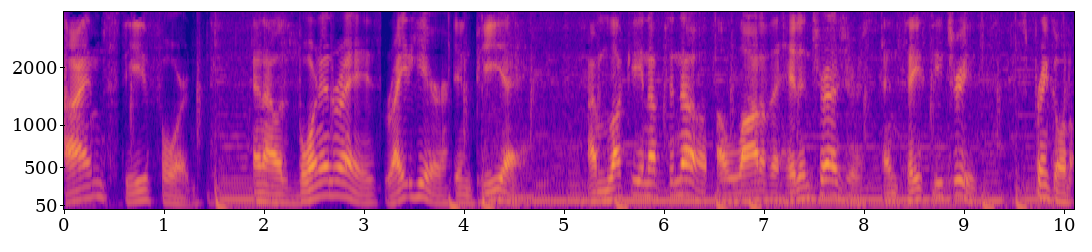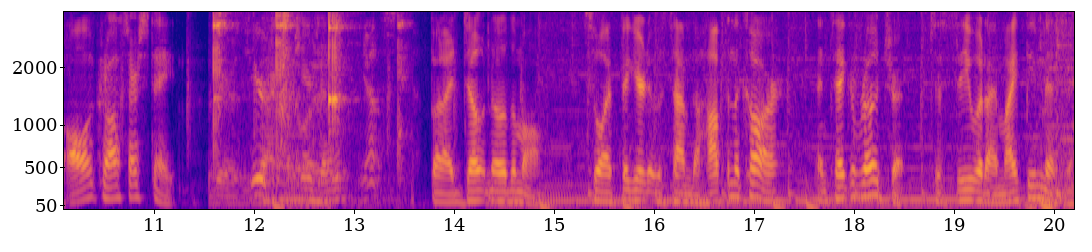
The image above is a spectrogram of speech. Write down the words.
I'm Steve Ford, and I was born and raised right here in PA. I'm lucky enough to know a lot of the hidden treasures and tasty treats sprinkled all across our state. Yes. But I don't know them all. So I figured it was time to hop in the car and take a road trip to see what I might be missing.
